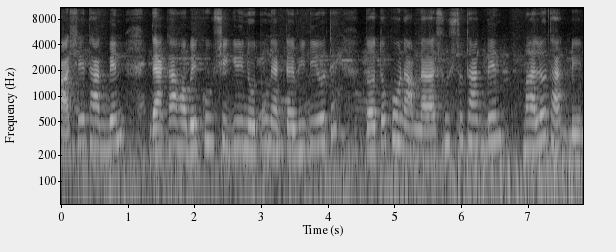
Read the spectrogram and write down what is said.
পাশে থাকবেন। দেখা হবে খুব শীঘ্রই নতুন একটা ভিডিওতে। ততক্ষণ আপনারা সুস্থ থাকবেন, ভালো থাকবেন।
